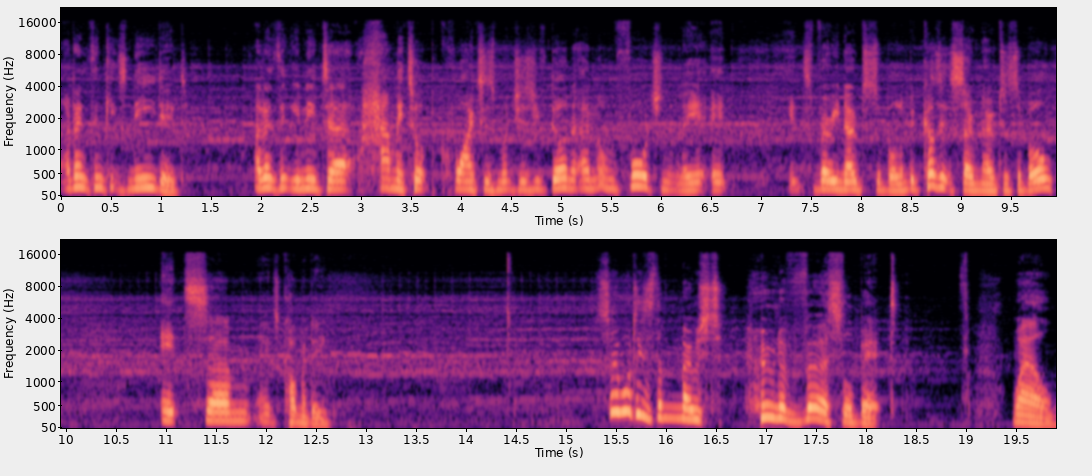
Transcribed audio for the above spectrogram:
I don't think it's needed. I don't think you need to ham it up quite as much as you've done, and unfortunately, it it's very noticeable, and because it's so noticeable, it's um, it's comedy. So, what is the most universal bit? Well,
